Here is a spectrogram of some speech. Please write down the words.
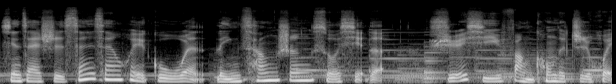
现在是三三会顾问林苍生所写的《学习放空的智慧》。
